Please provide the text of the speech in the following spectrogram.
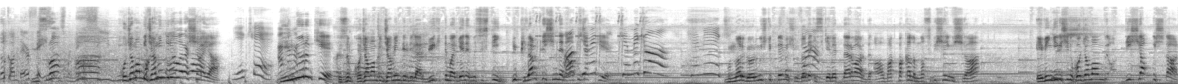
Look on their faces Yusra, aa, kocaman bir cam indiriyorlar aşağıya. Niye ki? Bilmiyorum ki. Kızım kocaman bir cam indirdiler. Büyük ihtimal gene Mrs. D bir plan peşinde ne Aa, yapacak kemik, ki? Kemik o. Kemik. Bunları görmüştük değil mi? Şurada da iskeletler vardı. Al bak bakalım nasıl bir şeymiş ya. Evin girişini kocaman bir diş yapmışlar.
